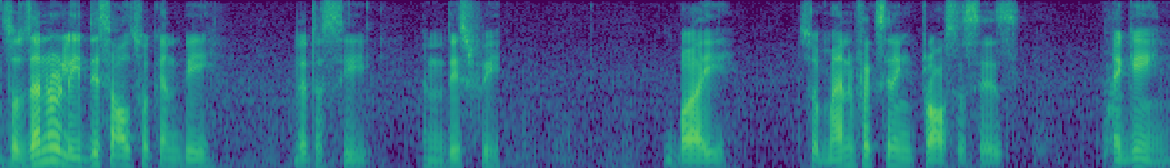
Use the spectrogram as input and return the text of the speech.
So, generally this also can be let us see in this way by so manufacturing processes again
